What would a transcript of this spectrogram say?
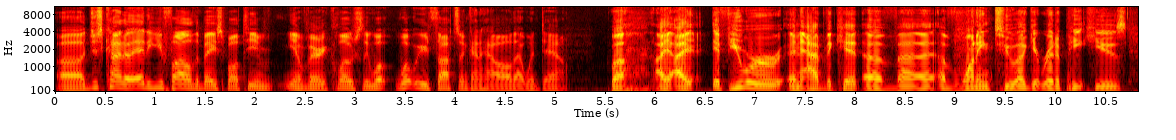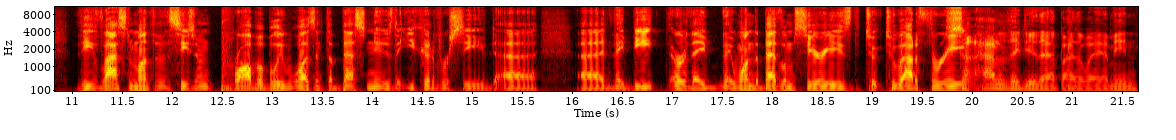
Uh, just kind of Eddie, you follow the baseball team, you know, very closely. What what were your thoughts on kind of how all that went down? Well, I, I if you were an advocate of uh, of wanting to uh, get rid of Pete Hughes, the last month of the season probably wasn't the best news that you could have received. Uh, uh, they beat or they they won the Bedlam series, took two out of three, So how did they do that? By the way, I mean,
